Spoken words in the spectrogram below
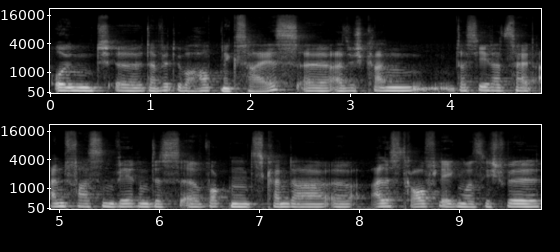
und äh, da wird überhaupt nichts heiß. Äh, also ich kann das jederzeit anfassen während des äh, Wockens, kann da äh, alles drauflegen, was ich will.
